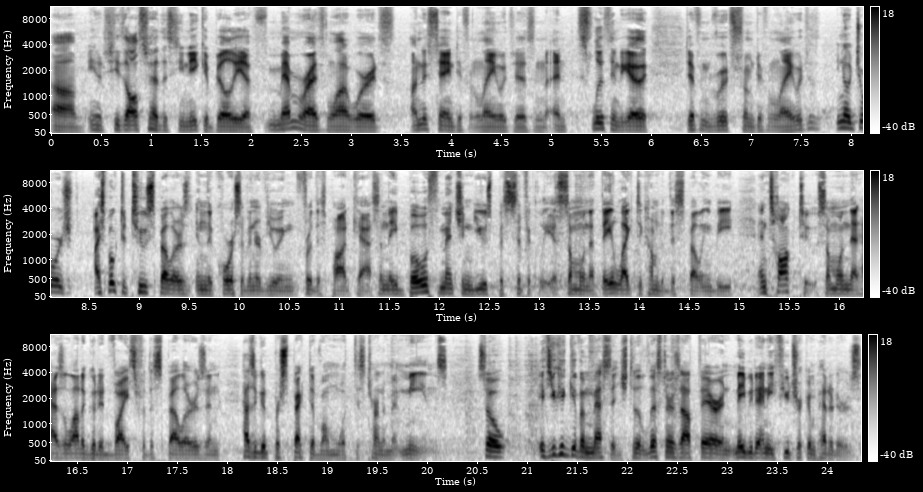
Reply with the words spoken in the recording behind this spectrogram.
um, you know, she's also had this unique ability of memorizing a lot of words, understanding different languages, and, and sleuthing together different roots from different languages. You know, George, I spoke to two spellers in the course of interviewing for this podcast, and they both mentioned you specifically as someone that they like to come to this spelling bee and talk to, someone that has a lot of good advice for the spellers and has a good perspective on what this tournament means. So, if you could give a message to the listeners out there and maybe to any future competitors,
